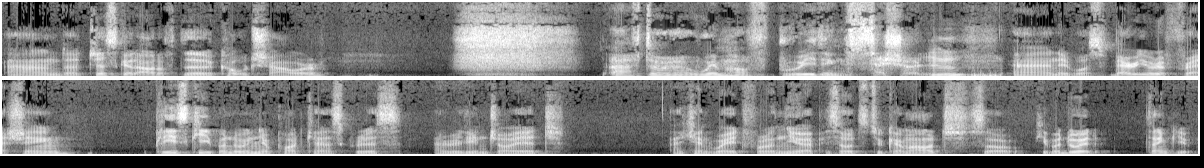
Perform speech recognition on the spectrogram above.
and I just got out of the cold shower after a Wim Hof breathing session, and it was very refreshing. Please keep on doing your podcast, Chris. I really enjoy it. I can't wait for new episodes to come out, so keep on doing it. Thank you.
